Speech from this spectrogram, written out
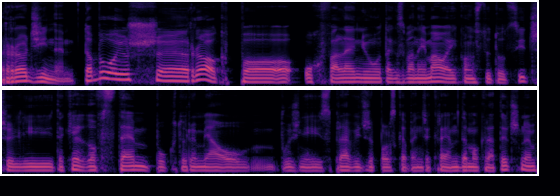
rodziny. To było już e, rok po uchwaleniu tak zwanej małej konstytucji, czyli takiego wstępu, który miał później sprawić, że Polska będzie krajem demokratycznym,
